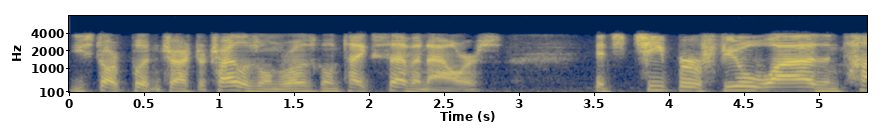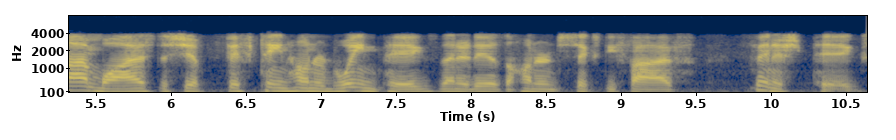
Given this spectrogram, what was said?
You start putting tractor trailers on the road, it's going to take seven hours. It's cheaper fuel wise and time wise to ship 1,500 wean pigs than it is 165 finished pigs.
